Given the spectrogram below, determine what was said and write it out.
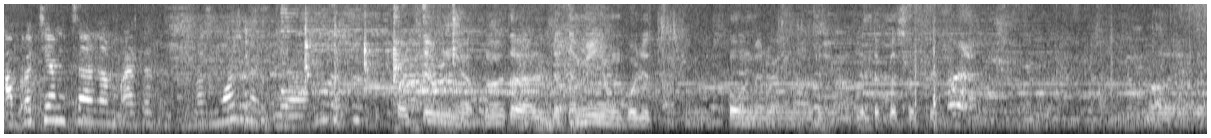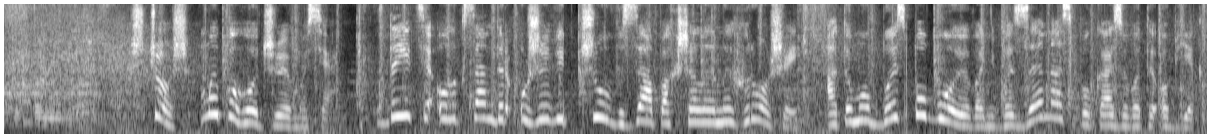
А по тем ценам это возможно сделать? По тем нет, но это где-то минимум будет полмиллиона гривен, где-то 500 тысяч. Що ж, ми погоджуємося. Здається, Олександр уже відчув запах шалених грошей, а тому без побоювань везе нас показувати об'єкт.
